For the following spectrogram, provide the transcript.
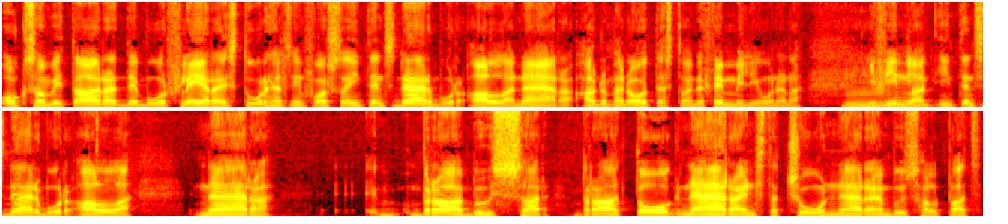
också om vi tar att det bor flera i Storhelsingfors, så inte ens där bor alla nära av de här återstående fem miljonerna mm. i Finland. Inte ens där bor alla nära bra bussar, bra tåg, nära en station, nära en busshållplats.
